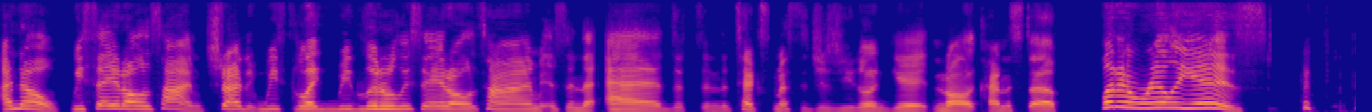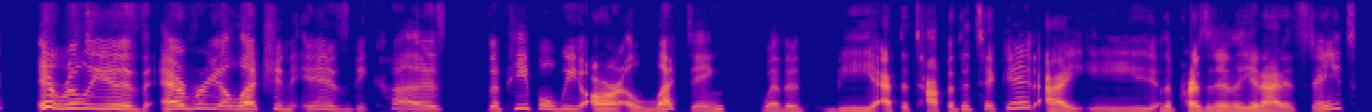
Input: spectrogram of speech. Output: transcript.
I know. We say it all the time. We like we literally say it all the time. It's in the ads, it's in the text messages you're gonna get and all that kind of stuff. But it really is. It really is. Every election is because the people we are electing, whether it be at the top of the ticket, i.e., the president of the United States,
